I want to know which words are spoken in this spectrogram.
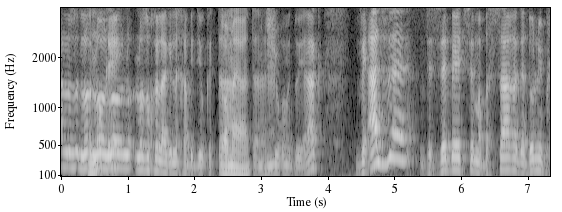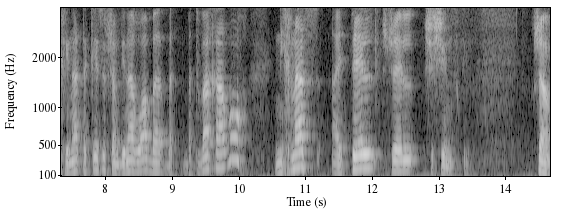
אני לא- לא- לא- אוקיי. לא- לא- לא זוכר להגיד לך בדיוק את לא השיעור המדויק. ועל זה, וזה בעצם הבשר הגדול מבחינת הכסף שהמדינה רואה בטווח הארוך, נכנס ההיטל של שישינסקי. עכשיו,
